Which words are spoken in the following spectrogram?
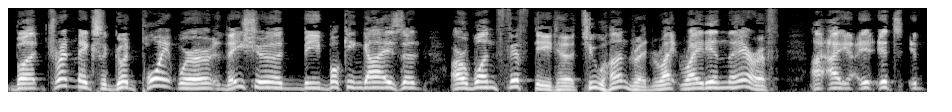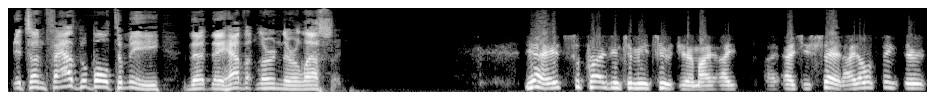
but Trent makes a good point where they should be booking guys that are 150 to 200 right, right in there. If I, I it's, it, it's unfathomable to me that they haven't learned their lesson. Yeah, it's surprising to me too, Jim. I, I, I as you said, I don't think they're,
